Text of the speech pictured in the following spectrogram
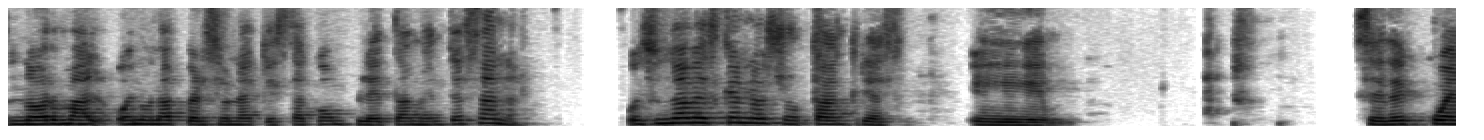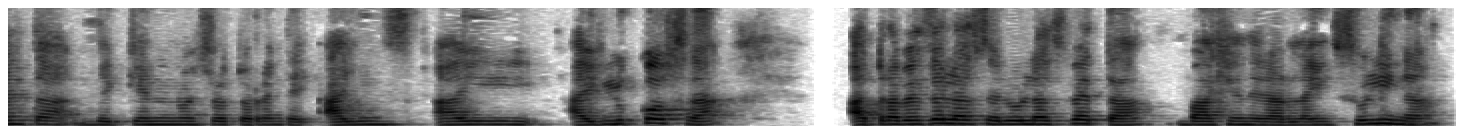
normal o en una persona que está completamente sana. Pues una vez que nuestro páncreas eh, se dé cuenta de que en nuestro torrente hay, glucosa, a través de las células beta va a generar la insulina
